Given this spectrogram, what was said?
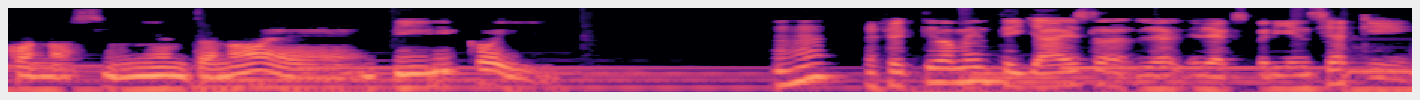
conocimiento, ¿no? Eh, empírico y Efectivamente, ya es la, experiencia que,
